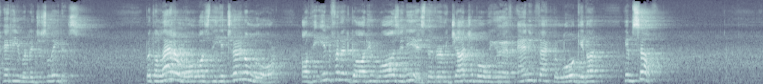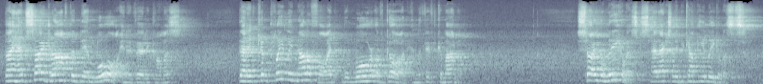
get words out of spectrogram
petty religious leaders. But the latter law was the eternal law of the infinite God who was and is the very judge of all the earth and, in fact, the lawgiver himself. They had so drafted their law, in inverted commas, that it completely nullified the law of God in the fifth commandment. So the legalists had actually become illegalists.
